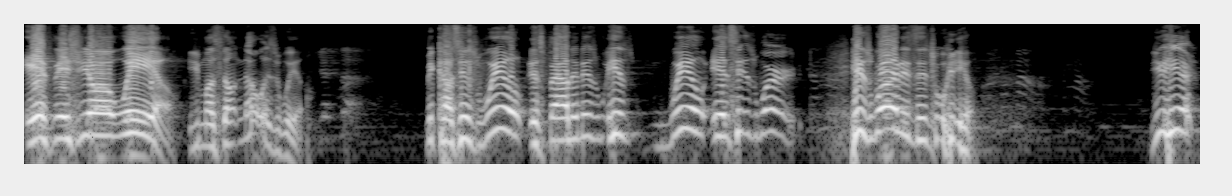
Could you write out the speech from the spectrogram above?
If it's your will, you must don't know His will. Because His will is found in His His will is His word. His word is His will. You hear?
